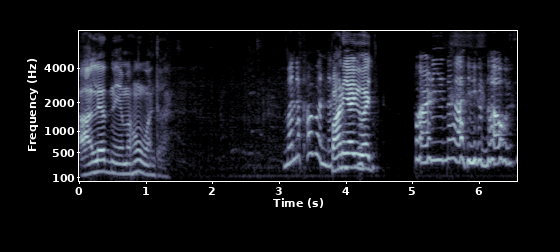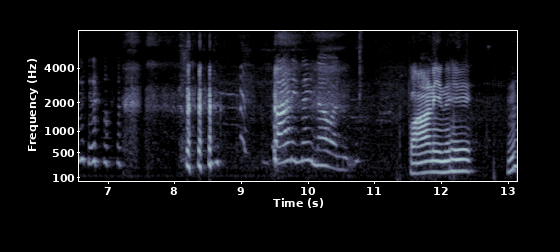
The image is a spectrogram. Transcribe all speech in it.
હાલે. જ નહીં એમાં શું વાંધો? મને ખબર નથી. પાણી આવ્યું આજ? પાણી ના આવ્યું ના આવશે પાણી નહીં નાવાનું પાણી નહીં. હમ?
